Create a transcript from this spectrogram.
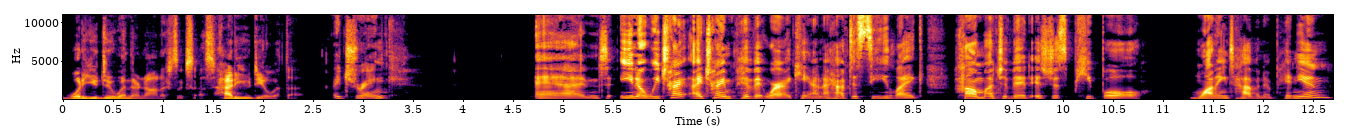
What do you do when they're not a success? How do you deal with that? I drink. And you know, we try I try and pivot where I can. I have to see like how much of it is just people wanting to have an opinion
